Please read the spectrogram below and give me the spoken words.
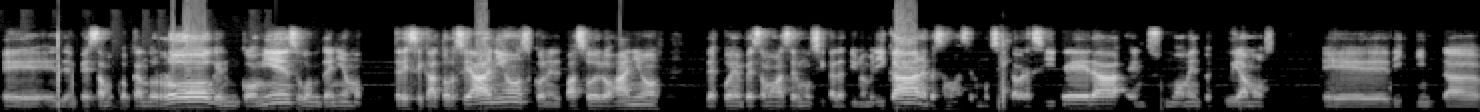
Eh, empezamos tocando rock en un comienzo, cuando teníamos 13, 14 años, con el paso de los años Después empezamos a hacer música latinoamericana, empezamos a hacer música brasilera, en su momento estudiamos eh, distintas,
